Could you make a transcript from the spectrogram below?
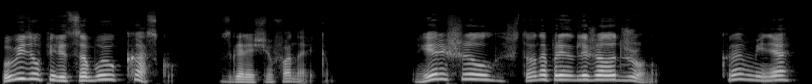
увидел перед собою каску с горящим фонариком. Я решил, что она принадлежала Джону. Кроме меня,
